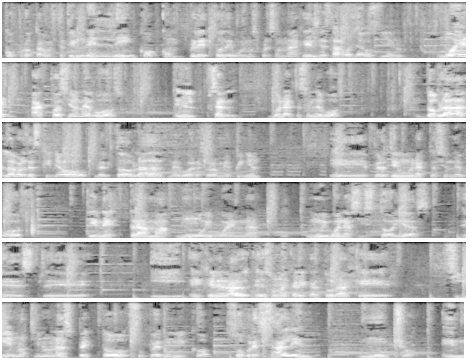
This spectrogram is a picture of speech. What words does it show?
coprotagonista, tiene un elenco completo de buenos personajes, Desarrollados bien. buena actuación de voz. En el, buena actuación de voz. Doblada, la verdad es que yo la he visto doblada, me voy a reservar mi opinión. Eh, pero tiene una actuación de voz. Tiene trama muy buena, muy buenas historias. Este. Y en general es una caricatura que, si bien no tiene un aspecto súper único, sobresalen mucho. En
